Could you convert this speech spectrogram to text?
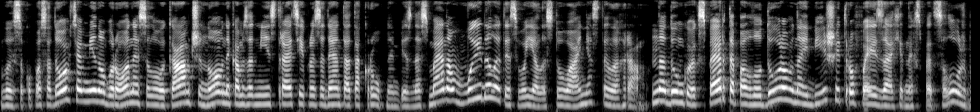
високопосадовцям Міноборони, силовикам, чиновникам з адміністрації президента та крупним бізнесменам видалити своє листування з телеграм. На думку експерта, Павло Дуров найбільший трофей західних спецслужб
